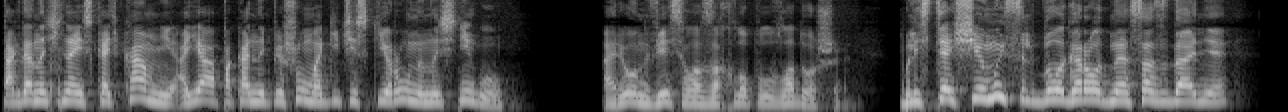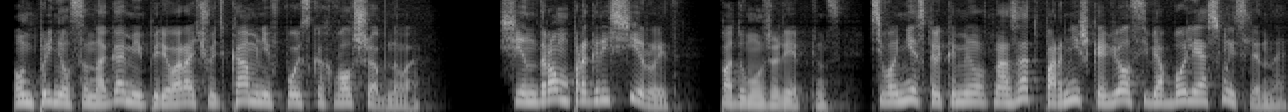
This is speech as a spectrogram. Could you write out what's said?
«Тогда начинай искать камни, а я пока напишу магические руны на снегу». Орион весело захлопал в ладоши. «Блестящая мысль, благородное создание!» Он принялся ногами переворачивать камни в поисках волшебного. «Синдром прогрессирует», — подумал Жеребкинс. «Всего несколько минут назад парнишка вел себя более осмысленно.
